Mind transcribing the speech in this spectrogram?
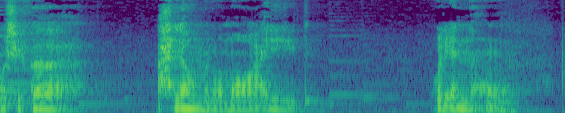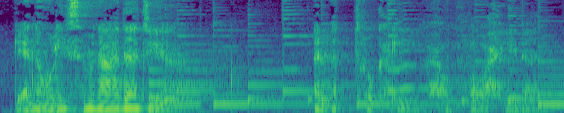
وشفاه. أحلام ومواعيد ولأنه لأنه ليس من عاداتي أن أترك الحب وحيدا.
